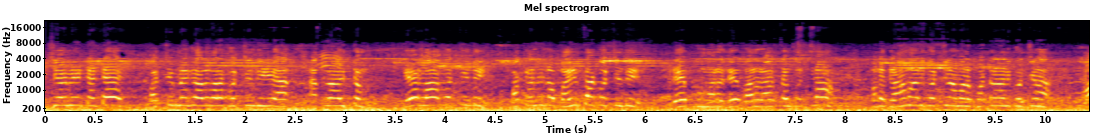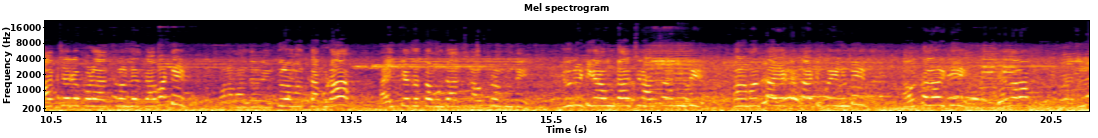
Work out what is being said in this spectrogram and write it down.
విషయం ఏంటంటే పశ్చిమ బెంగాల్ వరకు వచ్చింది అక్రాయుత్వం కేరళకు వచ్చింది. పక్కనున్న బహిర్తాకు వచ్చింది. రేపు మన దే- మన రాష్ట్రంకి వచ్చినా మన గ్రామానికి వచ్చినా మన పట్టణానికి వచ్చినా ఆశ్చర్యపడే అవసరం లేదు. కాబట్టి అంతా కూడా ఐక్యతతో ఉండాల్సిన అవసరం ఉంది. యూనిటీగా ఉండాల్సిన అవసరం ఉంది. మనమంతా ఏకతాటిపోయి ఉండి అవతలకి ఏదో చిన్న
